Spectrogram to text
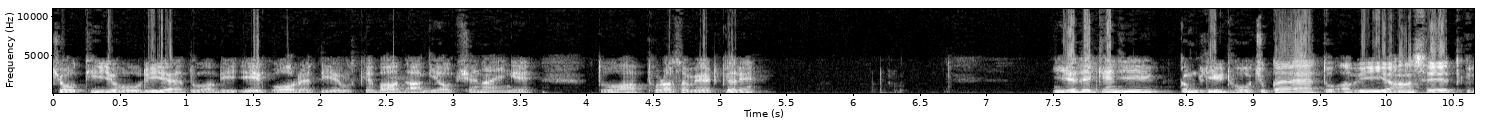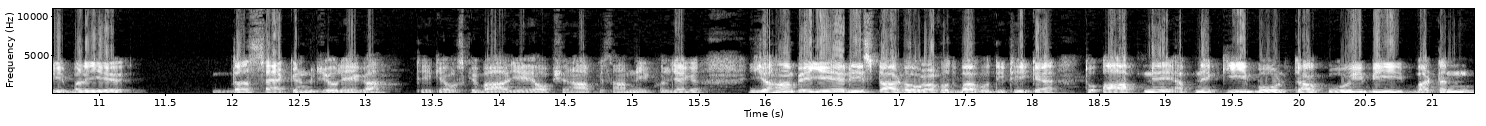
चौथी जो हो रही है तो अभी एक और रहती है, उसके बाद आगे ऑप्शन आएँगे। तो आप थोड़ा सा वेट करें। ये देखें जी कंप्लीट हो चुका है तो अभी यहाँ से तकरीबन ये 10 सेकंड जो लेगा, ठीक है, उसके बाद ये ऑप्शन आपके सामने ही खुल जाएगा। यहाँ पे ये रीस्टार्ट होगा खुद ब खुद ही, ठीक है? तो आपने अपने कीबोर्ड का कोई भी बटन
